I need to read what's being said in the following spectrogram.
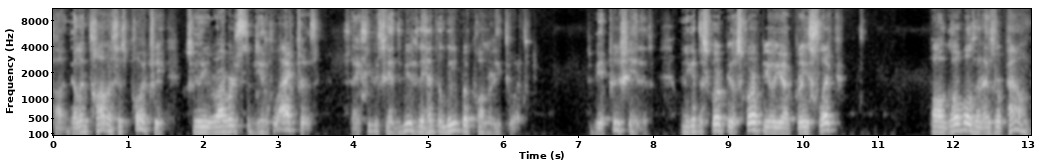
Dylan Thomas's poetry, Julia Roberts, the beautiful actress, sexy, but she had the beauty. They had the Libra quality to it, to be appreciated. When you get the Scorpio, Scorpio, you have Grace Slick, Paul Goebbels, and Ezra Pound.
